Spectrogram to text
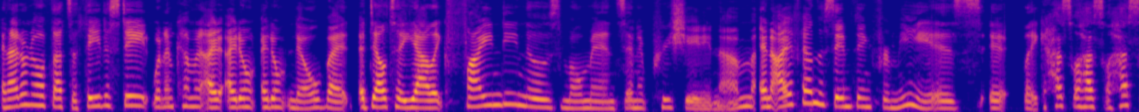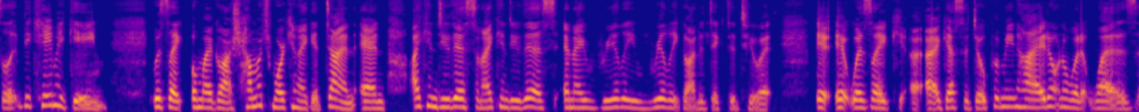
And I don't know if that's a theta state when I'm coming. I, I don't, I don't know, but a delta. Yeah. Like finding those moments and appreciating them. And I found the same thing for me is it like hustle, hustle, hustle. It became a game. It was like, Oh my gosh, how much more can I get done? And I can do this and I can do this. And I really, really got addicted to it. It, it was like, uh, I guess a dopamine high. I don't know what it was,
